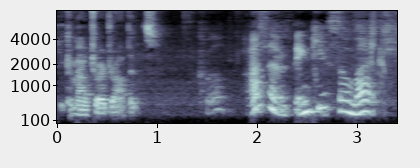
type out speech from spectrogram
to come out to our drop-ins. Cool. Awesome. Thank you so much.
